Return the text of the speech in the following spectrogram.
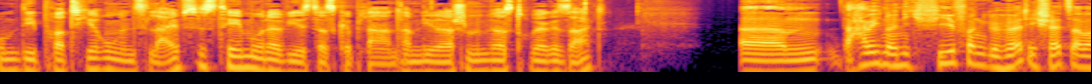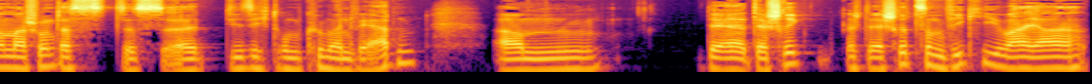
um die Portierung ins Live-System oder wie ist das geplant? Haben die da schon was drüber gesagt? Ähm, da habe ich noch nicht viel von gehört. Ich schätze aber mal schon, dass, dass äh, die sich drum kümmern werden. Ähm, der, der, Schritt, der Schritt zum Wiki war ja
